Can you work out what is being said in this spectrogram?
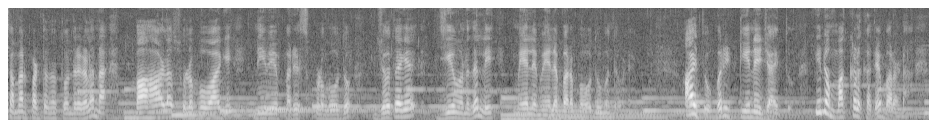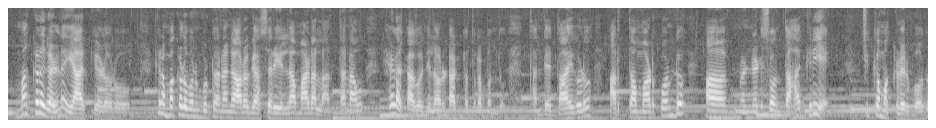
ಸಂಬಂಧಪಟ್ಟಂಥ ತೊಂದರೆಗಳನ್ನು ಬಹಳ ಸುಲಭವಾಗಿ ನೀವೇ ಪರಿಹರಿಸಿಕೊಳ್ಬೋದು ಜೊತೆಗೆ ಜೀವನದಲ್ಲಿ ಮೇಲೆ ಮೇಲೆ ಬರಬಹುದು ಬಂದವಳೆ ಆಯಿತು, ಬರೀ ಟೀನೇಜ್ ಆಯಿತು. ಇನ್ನು ಮಕ್ಕಳ ಕತೆ ಬರೋಣ. ಮಕ್ಕಳುಗಳನ್ನ ಯಾರು ಕೇಳೋರು? ಯಾಕಂದ್ರೆ ಮಕ್ಕಳು ಬಂದ್ಬಿಟ್ಟು ನನಗೆ ಆರೋಗ್ಯ ಸರಿ ಇಲ್ಲ, ಮಾಡಲ್ಲ ಅಂತ ನಾವು ಹೇಳೋಕ್ಕಾಗೋದಿಲ್ಲ. ಅವರು ಡಾಕ್ಟರ್ ಹತ್ರ ಬಂದು. ತಂದೆ ತಾಯಿಗಳು ಅರ್ಥ ಮಾಡಿಕೊಂಡು ನಡೆಸುವಂತಹ ಕ್ರಿಯೆ. ಚಿಕ್ಕ ಮಕ್ಕಳಿರ್ಬೋದು,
